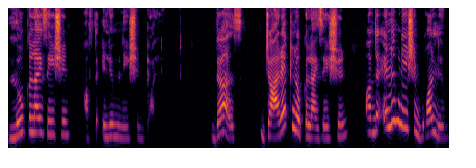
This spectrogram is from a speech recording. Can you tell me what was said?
localization of the illumination volume. Thus, direct localization of the illumination volume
